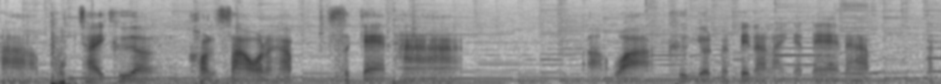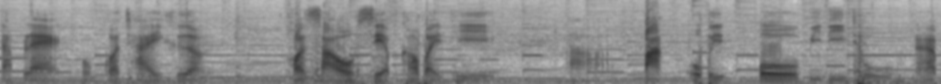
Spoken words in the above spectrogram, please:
อ่าผมใช้เครื่องคอนซัลท์นะครับ สแกนหาว่าเครื่องยนต์มันเป็นอะไรกันแน่นะครับ อันดับแรกผมก็ใช้เครื่อง คอนเซิลท์เสียบเข้าไปที่ปลั๊ก OBD2 นะครับ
